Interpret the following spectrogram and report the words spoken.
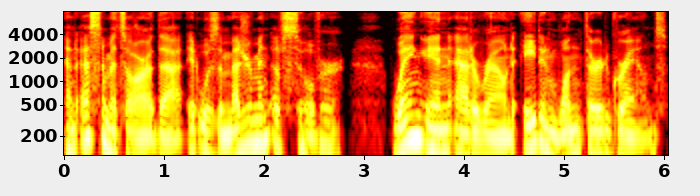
and estimates are that it was a measurement of silver, weighing in at around 8 and one third grams,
